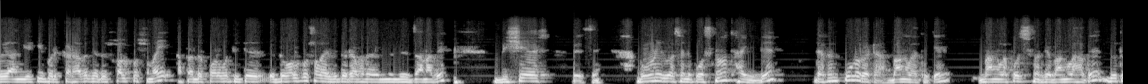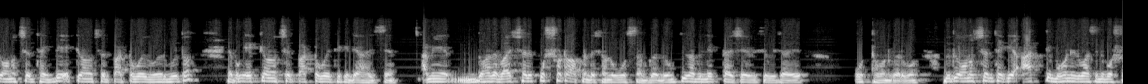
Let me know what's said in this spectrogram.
ওই আঙ্গে কি পরীক্ষাটা হবে, যেহেতু স্বল্প সময়, আপনাদের পরবর্তীতে অল্প সময়ের ভিতরে আপনাদের জানাবে, বিশেষ রয়েছে। বহু নির্বাচনী প্রশ্ন থাকবে। দেখেন, পনেরোটা বাংলা থেকে বাংলা পঁচিশ মার্কে বাংলা হবে। দুটি অনুচ্ছেদ থাকবে। একটি অনুচ্ছেদ পাঠ্য বই বহির্ভূত এবং একটি অনুচ্ছেদ পাঠ্য বই থেকে দেওয়া হয়েছে। আমি দু হাজার বাইশ সালের প্রশ্নটাও আপনাদের সামনে উপস্থাপন করব এবং কীভাবে লিখতে হয় সে বিষয়ে উত্থাপন করব। দুটি অনুচ্ছেদ থেকে আটটি বহু নির্বাচনী প্রশ্ন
